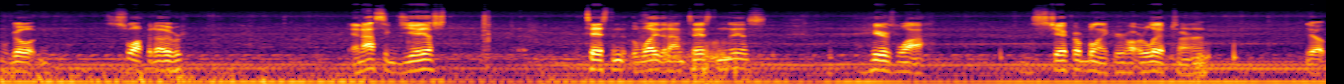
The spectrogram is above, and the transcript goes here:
We'll go up and swap it over. And I suggest testing it the way that I'm testing this. Here's why. Let's check our blinker, our left turn. Yep.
